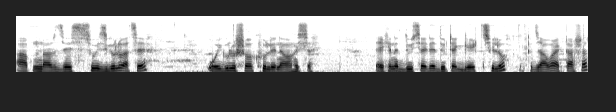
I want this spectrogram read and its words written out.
আপনার যে সুইচগুলো আছে ওইগুলো সহ খুলে নেওয়া হয়েছে। এখানে দুই সাইডে দুইটা গেট ছিল, একটা যাওয়ার, একটা আসার।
